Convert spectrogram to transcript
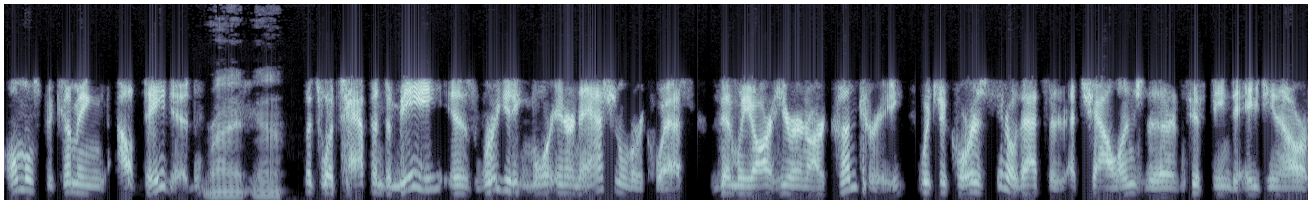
almost becoming outdated. Right, yeah. But what's happened to me is we're getting more international requests than we are here in our country, which of course, you know, that's a, a challenge. The 15 to 18 hour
